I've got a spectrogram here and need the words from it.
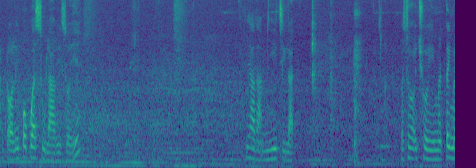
တော်တော်လေးပုတ်ပွက်ဆူလာပြီဆိုရင်ရတာမြည်ကြည့်လိုက်ပစိုးအချိုကြီးမတိတ်မ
